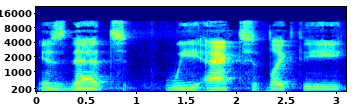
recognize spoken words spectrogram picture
is that we act like the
